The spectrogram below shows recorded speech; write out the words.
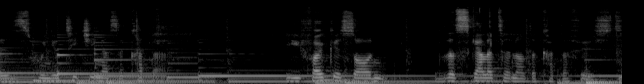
is when you're teaching us a kata, you focus on the skeleton of the kata first.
